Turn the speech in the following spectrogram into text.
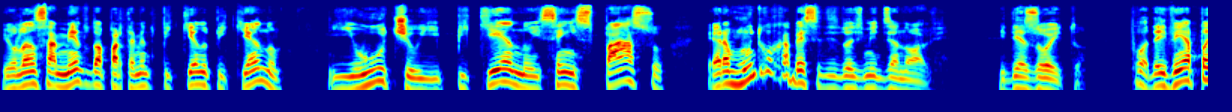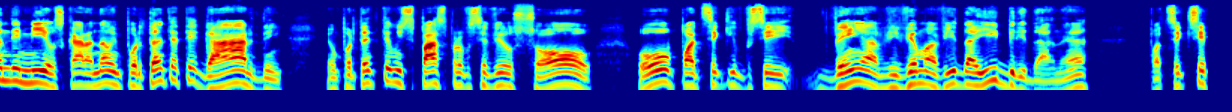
E o lançamento do apartamento pequeno, pequeno, e útil, e pequeno, e sem espaço, era muito com a cabeça de 2019 e 18. Pô, daí vem a pandemia, os caras, não, o importante é ter garden, é importante ter um espaço para você ver o sol, ou pode ser que você venha viver uma vida híbrida, né? Pode ser que você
